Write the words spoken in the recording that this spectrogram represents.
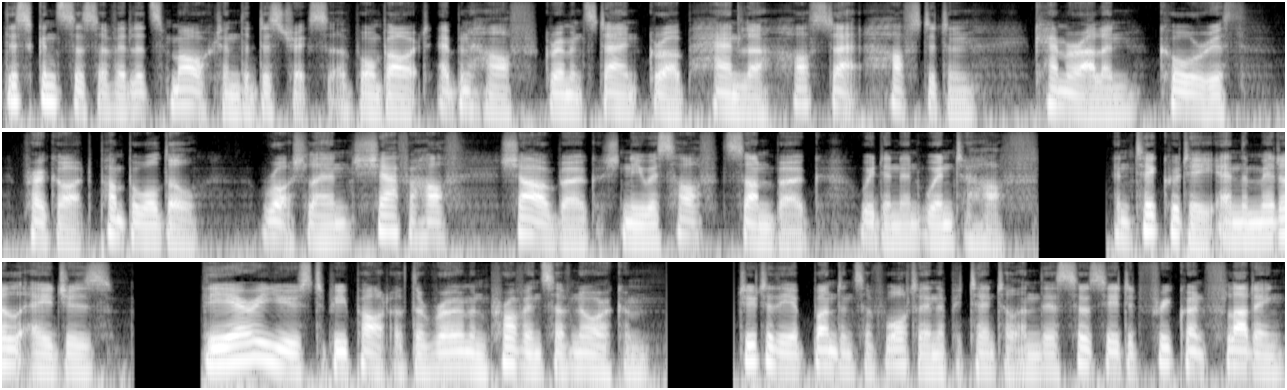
This consists of Edlitz marked in the districts of Bombard, Ebenhof, Grimmenstein, Grub, Handler, Hofstadt, Hofstetten, Kameralen, Kohlruth, Pregard, Pumperwaldel, Rochlehen, Schafferhof, Schauerberg, Schneeweshof, Sundberg, Wieden and Winterhof. Antiquity and the Middle Ages The area used to be part of the Roman province of Noricum. Due to the abundance of water in the Pittental and the associated frequent flooding,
